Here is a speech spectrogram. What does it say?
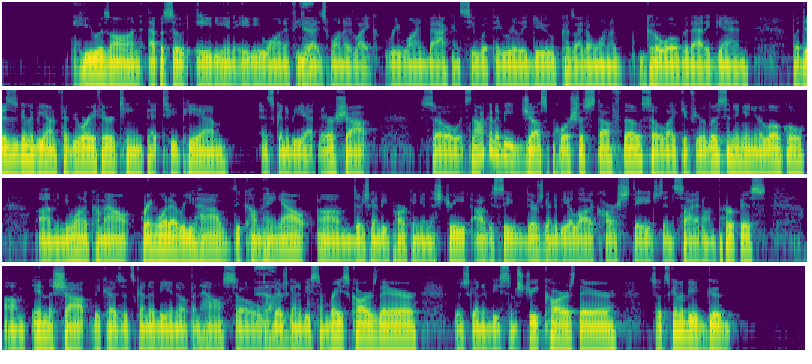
He was on episode 80 and 81. If you Yep. guys want to like rewind back and see what they really do, because I don't want to go over that again. But this is going to be on February 13th at 2 p.m. It's going to be at their shop. So it's not going to be just Porsche stuff though. So like if you're listening and you're local um, and you want to come out, bring whatever you have to come hang out. Um, there's going to be parking in the street. Obviously, there's going to be a lot of cars staged inside on purpose um, in the shop because it's going to be an open house. So there's going to be some race cars there. There's going to be some street cars there. So it's going to be a good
